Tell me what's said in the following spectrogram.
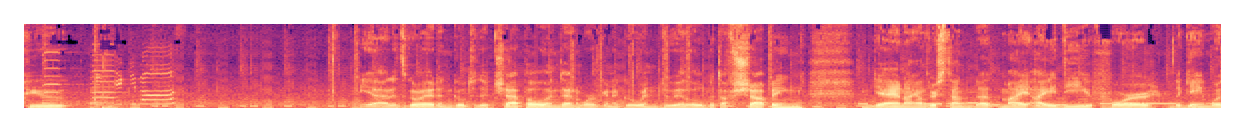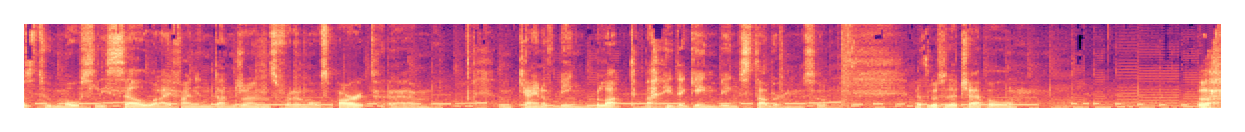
to yeah, let's go ahead and go to the chapel and then we're gonna go and do a little bit of shopping. Again, I understand that my ID for the game was to mostly sell what I find in dungeons for the most part. Um, I'm kind of being blocked by the game being stubborn, so let's go to the chapel. Ugh,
